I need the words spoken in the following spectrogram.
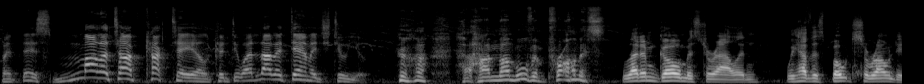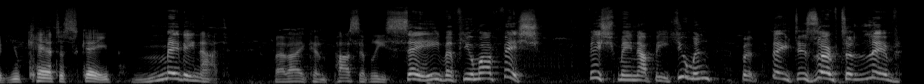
but this Molotov cocktail could do a lot of damage to you. I'm not moving, promise. Let him go, Mr. Allen. We have this boat surrounded. You can't escape. Maybe not, but I can possibly save a few more fish. Fish may not be human, but they deserve to live.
